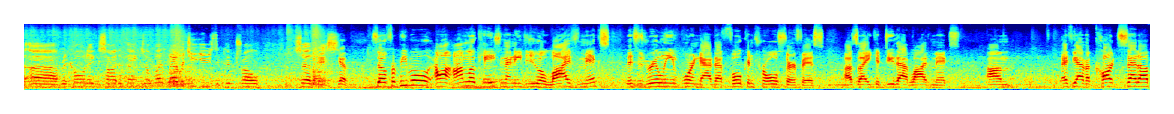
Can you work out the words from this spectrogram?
uh, recording side of things, or where, where would you use the control surface. Yep. So for people on location that need to do a live mix, this is really important to have that full control surface uh, so that you could do that live mix. Um, if you have a cart setup,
